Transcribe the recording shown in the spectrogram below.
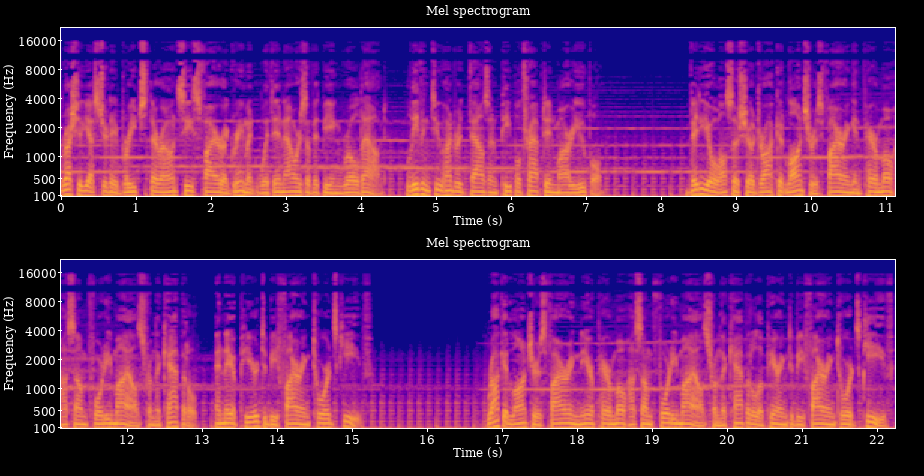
Russia yesterday breached their own ceasefire agreement within hours of it being rolled out, leaving 200,000 people trapped in Mariupol. Video also showed rocket launchers firing in Permoha some 40 miles from the capital, and they appeared to be firing towards Kiev. Rocket launchers firing near Permoha some 40 miles from the capital appearing to be firing towards Kiev,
